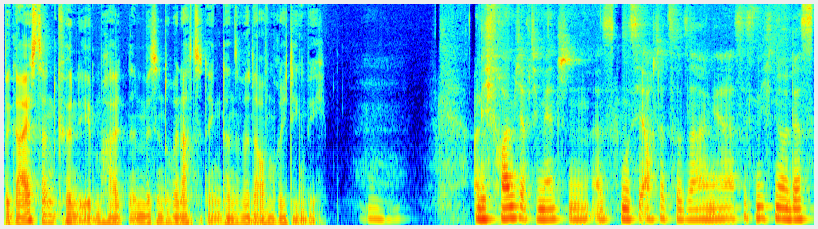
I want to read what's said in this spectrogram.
begeistern können, eben halt ein bisschen drüber nachzudenken, dann sind wir da auf dem richtigen Weg. Mhm. Und ich freue mich auf die Menschen. Also das muss ich auch dazu sagen. Ja, es ist nicht nur das,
